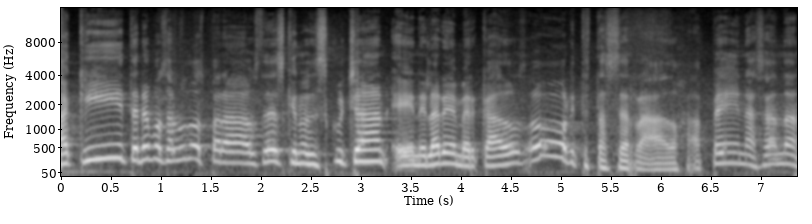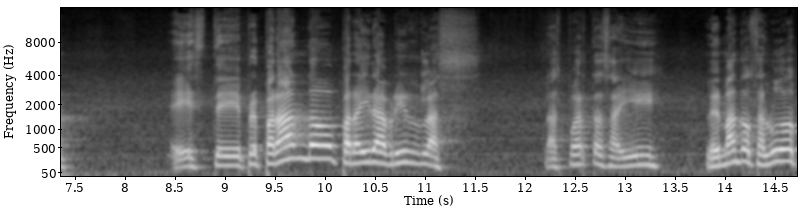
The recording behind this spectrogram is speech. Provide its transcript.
Aquí tenemos saludos para ustedes que nos escuchan en el área de mercados. Oh, ahorita está cerrado, apenas andan este, preparando para ir a abrir las, las puertas ahí. Les mando saludos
